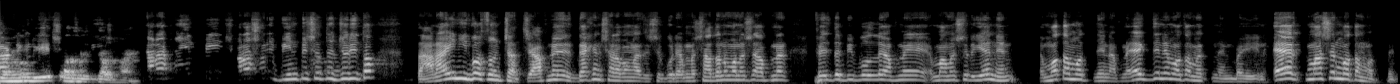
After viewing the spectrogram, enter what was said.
জনগণ দিয়েই রাজনৈতিক দল হয়। যারা বিএনপি সরাসরি বিএনপির সাথে জড়িত তারাই নির্বাচন চাচ্ছে। আপনি দেখেন সারা বাংলাদেশে ঘুরে। আপনার সাধারণ মানুষ আপনার ফেস দ্য পিপল আপনি মানুষের ইয়ে নেন। মতামত নেন আপনি একদিনের মতামত নেন ভাই এক মাসের মতামত নেন।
